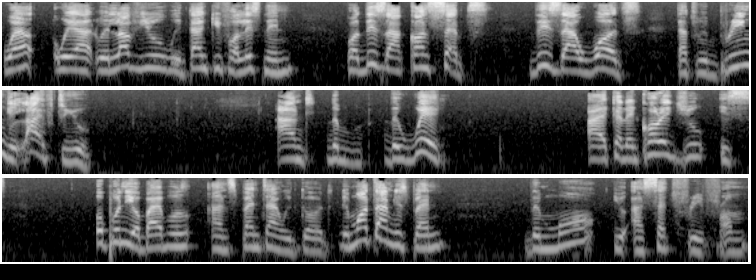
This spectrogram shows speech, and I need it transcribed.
Well, we are we love you. We thank you for listening. But these are concepts. These are words that will bring life to you. And the the way I can encourage you is open your Bible and spend time with God. The more time you spend, the more you are set free from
